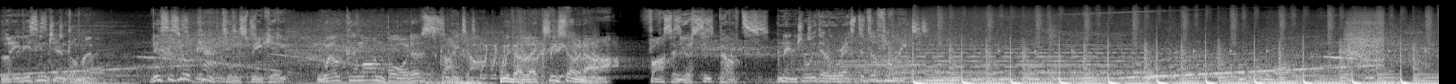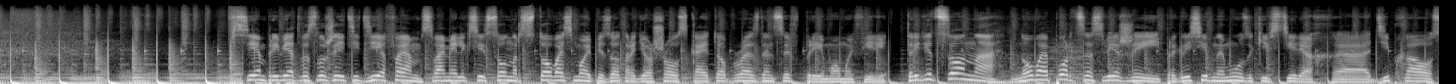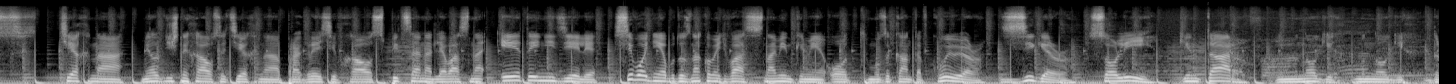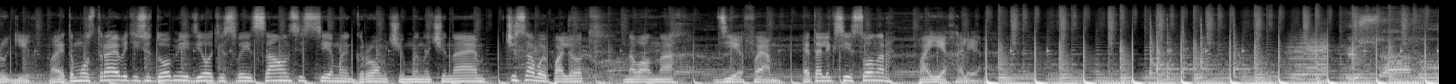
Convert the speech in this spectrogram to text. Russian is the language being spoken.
Ladies and gentlemen, this is your captain speaking. Welcome on board of SkyTop with Alexi Sonar. Fasten your seatbelts and enjoy the rest of the flight. Всем привет, вы слушаете DFM. С вами Алексей Сонар, 108 эпизод радиошоу SkyTop Residency в прямом эфире. Традиционно новая порция свежей прогрессивной музыки в стилях э, Deep House, техно, мелодичный хаус и техно, progressive house специально для вас на этой неделе. Сегодня я буду знакомить вас с новинками от музыкантов Quiver, Zigger, Соли, Кинтар и многих-многих других. Поэтому устраивайтесь удобнее, делайте свои саунд-системы громче. Мы начинаем часовой полет на волнах DFM. Это Алексей Сонар. Поехали! You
